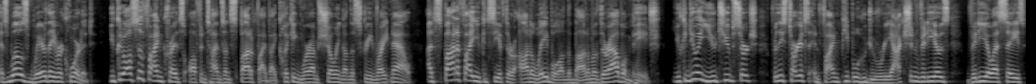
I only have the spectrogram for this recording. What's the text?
as well as where they recorded. You could also find credits oftentimes on Spotify by clicking where I'm showing on the screen right now. On Spotify, you can see if they're on a label on the bottom of their album page. You can do a YouTube search for these targets and find people who do reaction videos, video essays,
